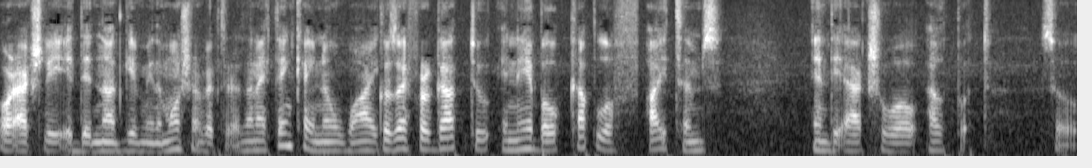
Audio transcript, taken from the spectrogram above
or actually it did not give me the motion vectors and I think I know why because I forgot to enable a couple of items in the actual output so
